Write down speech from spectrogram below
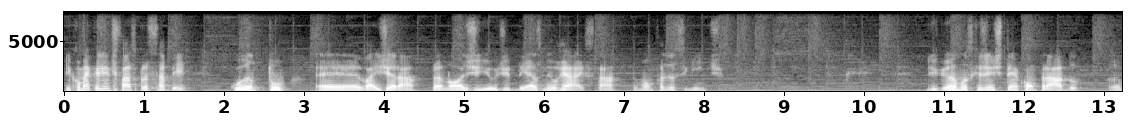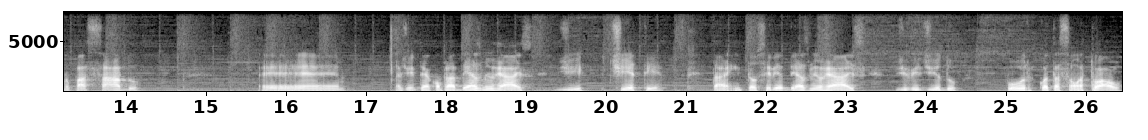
E como é que a gente faz para saber quanto é, vai gerar para nós de yield 10 mil reais, tá? Então vamos fazer o seguinte. Digamos que a gente tenha comprado ano passado, é, a gente tenha comprado 10 mil reais de Tietê, tá? Então seria 10 mil reais dividido por cotação atual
